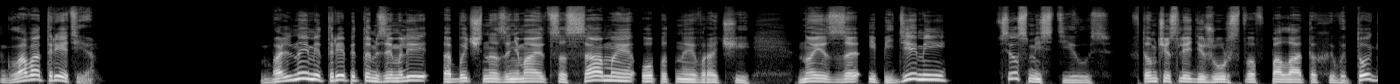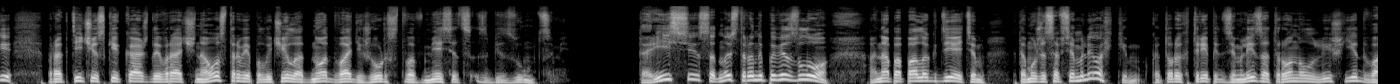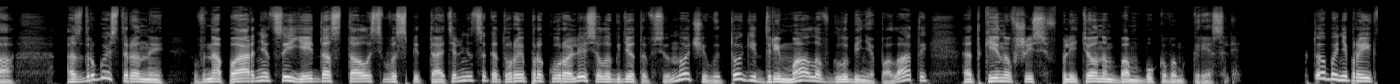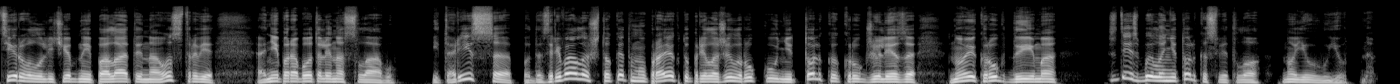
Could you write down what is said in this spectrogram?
Глава третья. Больными трепетом земли обычно занимаются самые опытные врачи, но из-за эпидемии все сместилось, в том числе дежурство в палатах, и в итоге практически каждый врач на острове получил одно-два дежурства в месяц с безумцами. Тарисе, с одной стороны, повезло. Она попала к детям, к тому же совсем легким, которых трепет земли затронул лишь едва — а с другой стороны, в напарнице ей досталась воспитательница, которая прокуролесила где-то всю ночь и в итоге дремала в глубине палаты, откинувшись в плетеном бамбуковом кресле. Кто бы ни проектировал лечебные палаты на острове, они поработали на славу. И Тарисса подозревала, что к этому проекту приложил руку не только круг железа, но и круг дыма. Здесь было не только светло, но и уютно.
